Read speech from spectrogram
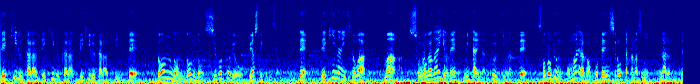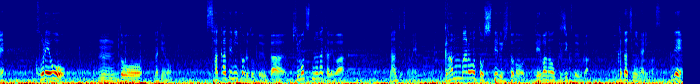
できるからできるからできるからって言ってどんどんどんどん仕事量を増やしていくんですよ。でできない人はまあしょうがないよねみたいな空気になってその分お前らが補填しろって話になるんですね。これをうんと何ていうの？逆手に取るとというか気持ちの中では何て言うんですかね？頑張ろうとしてる人の出花をくじくというか形になります。で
